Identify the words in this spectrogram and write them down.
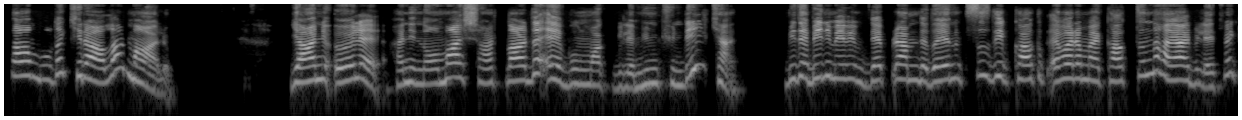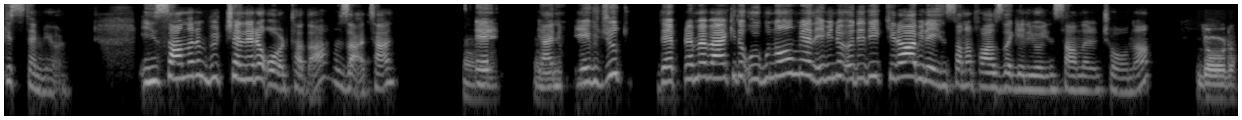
İstanbul'da kiralar malum. Yani öyle hani normal şartlarda ev bulmak bile mümkün değilken bir de benim evim depremde dayanıksız deyip kalkıp ev aramaya kalktığında hayal bile etmek istemiyorum. İnsanların bütçeleri ortada zaten. Hı. E, yani mevcut depreme belki de uygun olmayan evini ödediği kira bile insana fazla geliyor insanların çoğuna. Doğru.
